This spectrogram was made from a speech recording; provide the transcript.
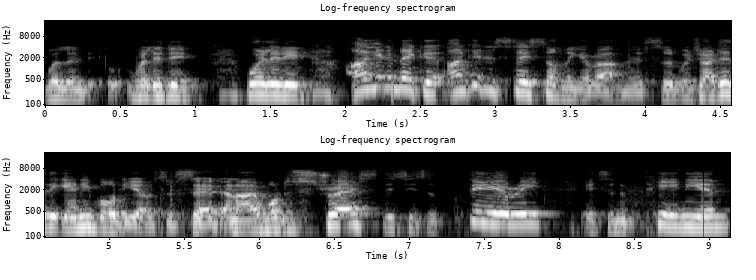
Well, indeed. Well, indeed. Well, indeed. I'm going to make a. I'm going to say something about this, uh, which I don't think anybody else has said, and I want to stress: this is a theory. It's an opinion.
